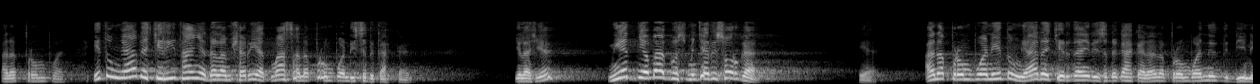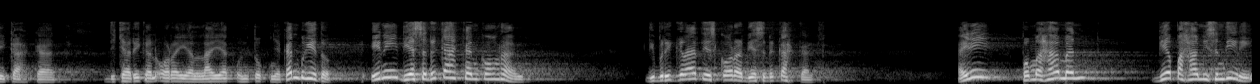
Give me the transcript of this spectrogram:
Anak perempuan. Itu nggak ada ceritanya dalam syariat masa anak perempuan disedekahkan. Jelas ya? Niatnya bagus mencari sorga. Ya. Anak perempuan itu nggak ada ceritanya disedekahkan. Anak perempuan itu dinikahkan, dicarikan orang yang layak untuknya. Kan begitu? Ini dia sedekahkan ke orang. Diberi gratis ke orang, dia sedekahkan. Nah, ini pemahaman dia pahami sendiri.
